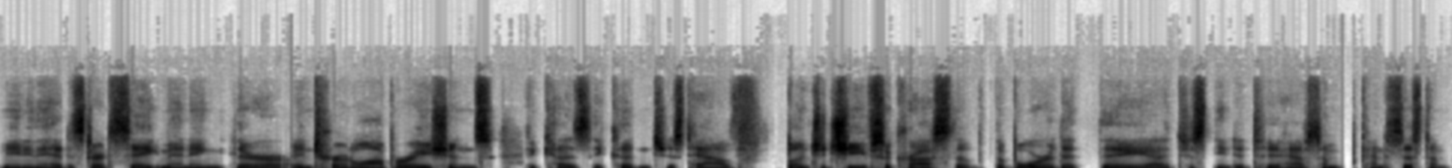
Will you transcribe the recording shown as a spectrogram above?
meaning they had to start segmenting their internal operations because they couldn't just have bunch of chiefs across the, the board that they uh, just needed to have some kind of system.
